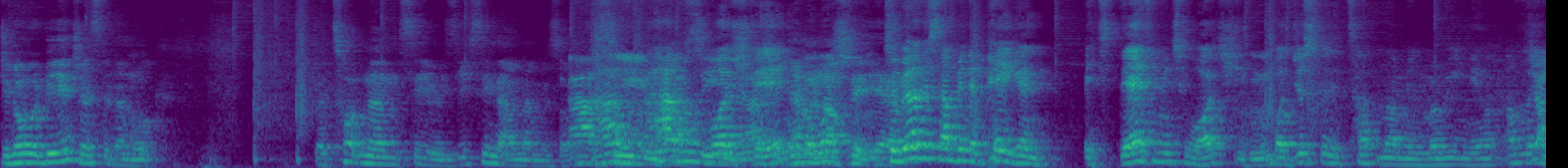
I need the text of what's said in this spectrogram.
Do you know what would be interesting, then, look? The Tottenham series. You've seen that on Amazon. I've I seen, haven't- I haven't I've seen watched I've it. You haven't watched it, yeah. To be honest, I've been a pagan. It's there for me to watch, Mhm. but just because it's Tottenham and Mourinho, I'm not Yeah.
